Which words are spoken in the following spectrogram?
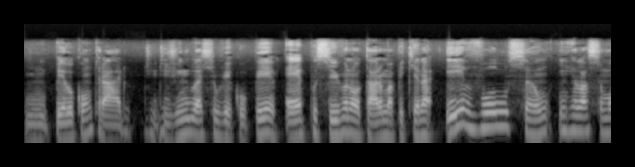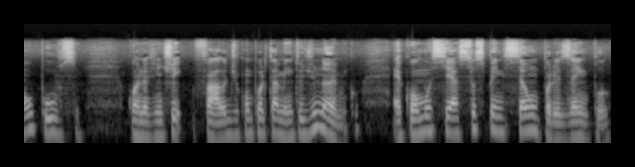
Hum, pelo contrário, dirigindo o SUV Coupé, é possível notar uma pequena evolução em relação ao Pulse, quando a gente fala de comportamento dinâmico. É como se a suspensão, por exemplo,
